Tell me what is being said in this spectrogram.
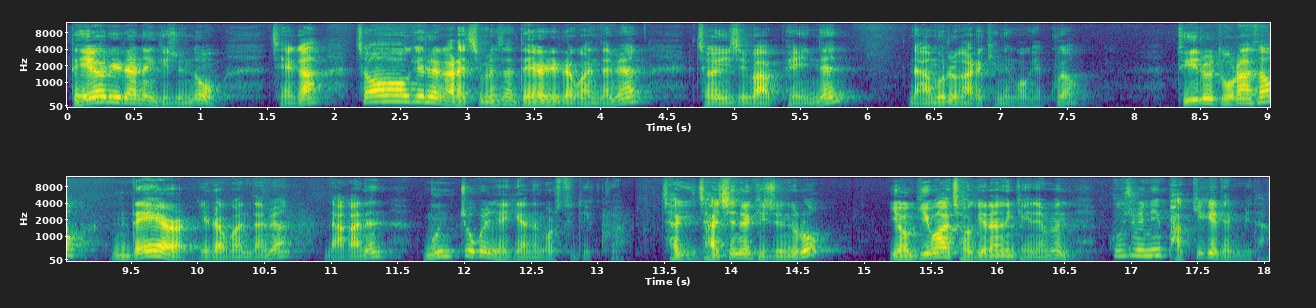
there이라는 기준도 제가 저기를 가르치면서 there이라고 한다면 저희 집 앞에 있는 나무를 가리키는 거겠고요. 뒤를 돌아서 there이라고 한다면 나가는 문 쪽을 얘기하는 걸 수도 있고요. 자기 자신을 기준으로 여기와 저기라는 개념은 꾸준히 바뀌게 됩니다.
